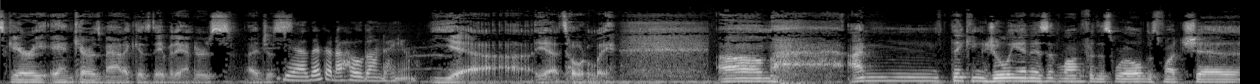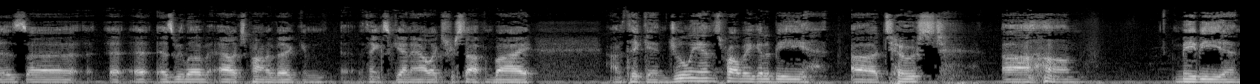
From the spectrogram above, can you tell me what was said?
scary and charismatic as David Anders? I just, Yeah, they're going to hold on to him. yeah, yeah, totally. Um, I'm thinking Julian isn't long for this world as much as uh, as we love Alex Paunovic, and uh, thanks again, Alex, for stopping by. I'm thinking Julian's probably going to be uh, toast. Um, maybe in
